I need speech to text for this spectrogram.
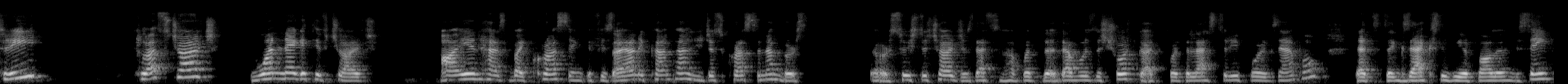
three plus charge, one negative charge. Ion has by crossing, if it's ionic compound, you just cross the numbers. or switch the charges. That's what the, that was the shortcut for the last three, for example. That's exactly we are following the same.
